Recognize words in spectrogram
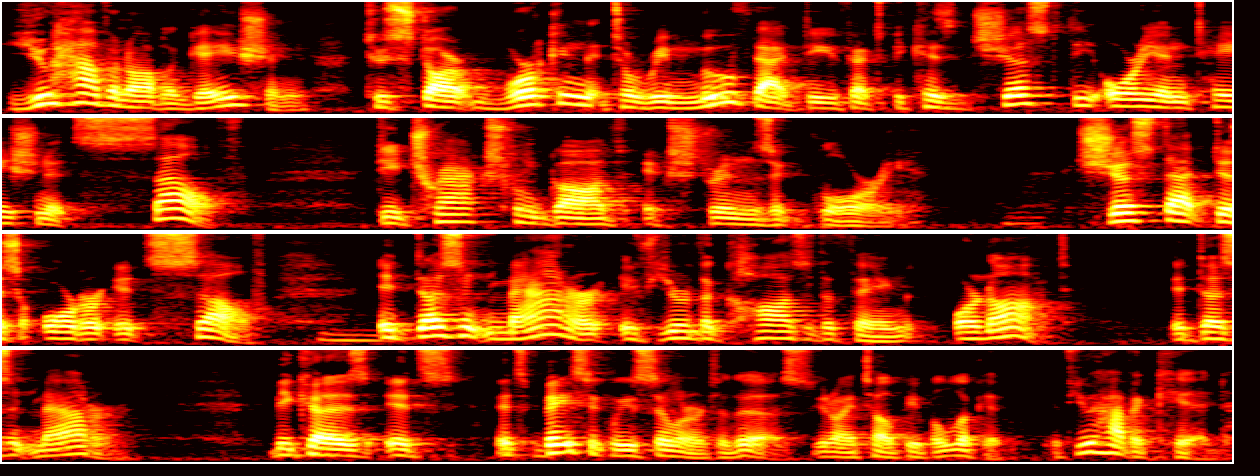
you have an obligation to start working to remove that defect because just the orientation itself detracts from God's extrinsic glory. Just that disorder itself. It doesn't matter if you're the cause of the thing or not. It doesn't matter because it's it's basically similar to this. You know, I tell people, look at if you have a kid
